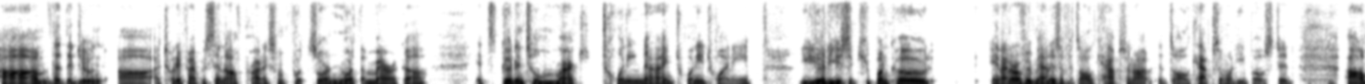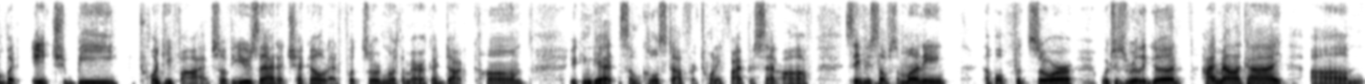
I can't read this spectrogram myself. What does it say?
um, that they're doing uh, a 25% off products from Footsore North America. It's good until March 29, 2020. You got to use the coupon code, and I don't know if it matters if it's all caps or not. It's all caps in what he posted. Um, but HB 25. So if you use that at checkout at footsorenorthamerica.com, you can get some cool stuff for 25% off, save yourself some money, help out Footsore, which is really good. Hi, Malachi. Um,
